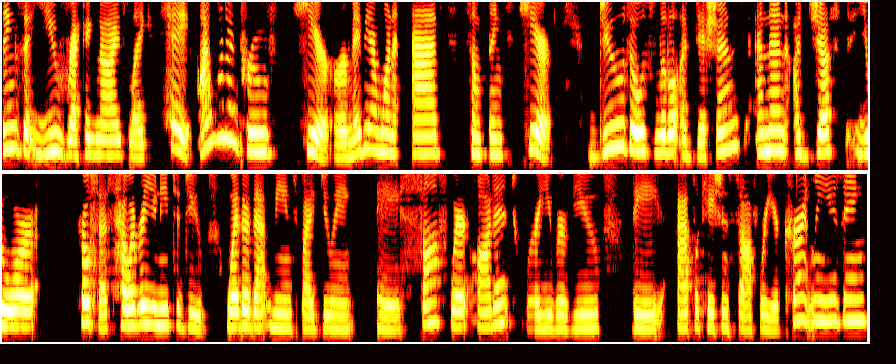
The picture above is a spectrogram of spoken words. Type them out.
things that you recognize like, hey, I want to improve here, or maybe I want to add something here. Do those little additions and then adjust your process however you need to do, whether that means by doing a software audit where you review the application software you're currently using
